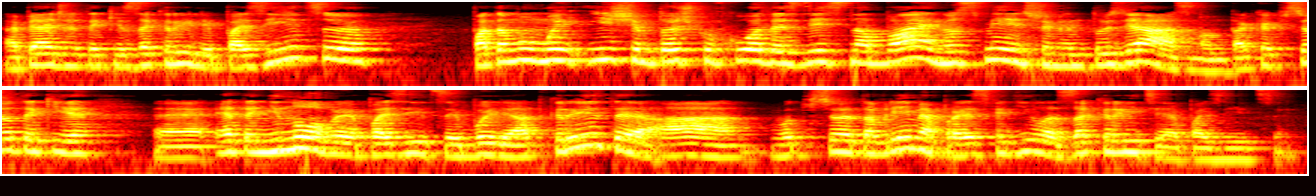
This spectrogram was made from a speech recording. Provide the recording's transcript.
опять же таки, закрыли позицию Потому мы ищем точку входа здесь на бай, но с меньшим энтузиазмом, так как все-таки э, это не новые позиции были открыты, а вот все это время происходило закрытие позиций.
